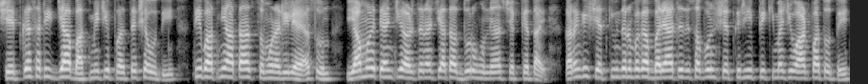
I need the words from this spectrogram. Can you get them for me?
शेतकऱ्यासाठी ज्या बातमीची प्रत्यक्ष होती ती बातमी आता समोर आलेली आहे असून यामुळे त्यांची अडचणाची आता दूर होण्यास शक्यता आहे. कारण की शेतकरी मित्रांनो बघा बऱ्याच दिवसापासून शेतकरी ही पीक विम्याची वाट पाहत होते.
